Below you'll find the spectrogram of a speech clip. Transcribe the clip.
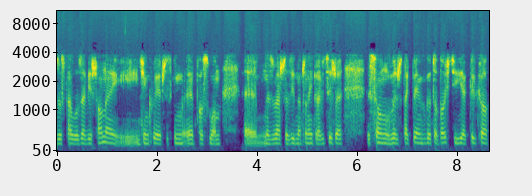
zostało zawieszone i dziękuję wszystkim posłom, zwłaszcza zwłaszcza Zjednoczonej Prawicy, że są, że tak powiem, w gotowości jak tylko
